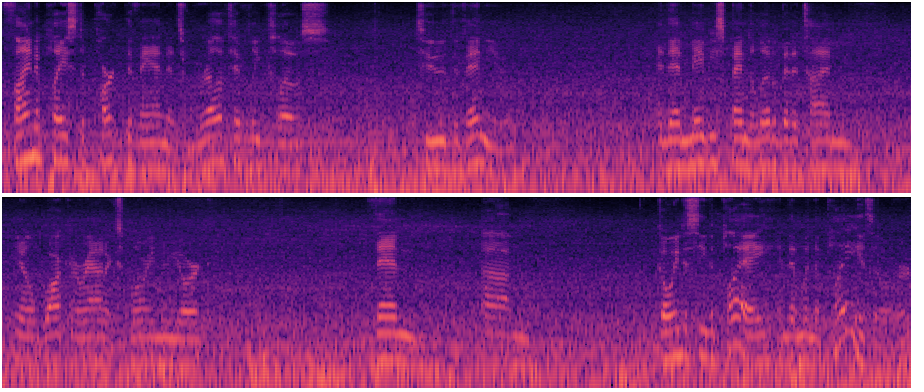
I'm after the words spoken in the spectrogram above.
find a place to park the van that's relatively close to the venue, and then maybe spend a little bit of time, you know, walking around exploring New York. Then um, going to see the play, and then when the play is over,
